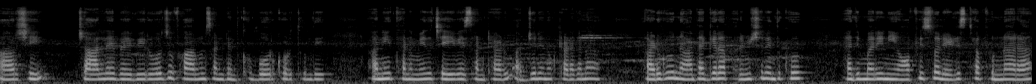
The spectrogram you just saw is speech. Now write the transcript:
ఆర్షి. చాలే బేబీ రోజు ఫార్మల్స్ అంటే ఎందుకో బోర్ కొడుతుంది అని తన మీద చేయి వేసి అంటాడు. అర్జున్ నేను ఒకటి అడగనా? అడుగు నా దగ్గర పర్మిషన్ ఎందుకు? అది మరి నీ ఆఫీస్లో లేడీస్ స్టాఫ్ ఉన్నారా?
